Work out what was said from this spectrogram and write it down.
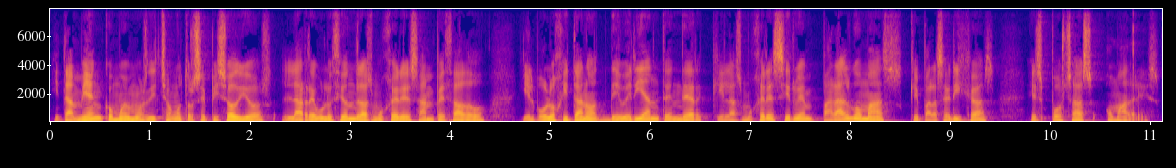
Y también, como hemos dicho en otros episodios, la revolución de las mujeres ha empezado y el pueblo gitano debería entender que las mujeres sirven para algo más que para ser hijas, esposas o madres.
